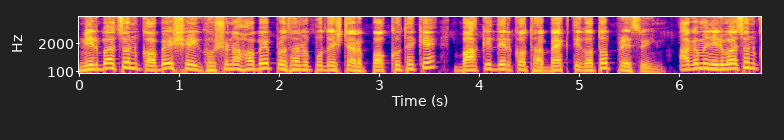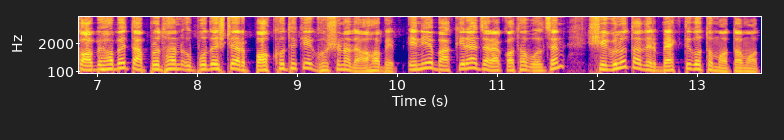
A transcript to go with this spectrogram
নির্বাচন কবে সেই ঘোষণা হবে প্রধান উপদেষ্টার পক্ষ থেকে, বাকিদের কথা ব্যক্তিগত প্রেসুইং আগামী নির্বাচন কবে হবে তা প্রধান উপদেষ্টার পক্ষ থেকে ঘোষণা দেওয়া হবে। এ নিয়ে বাকিরা যারা কথা বলছেন, সেগুলো তাদের ব্যক্তিগত মতামত।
